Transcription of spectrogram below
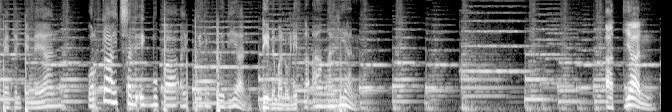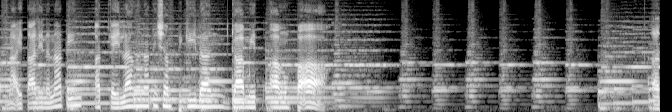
pentel pen na yan, or kahit sa liig mo pa ay pwedeng pwede yan. Di naman ulit naangal yan. At yan, naitali na natin at kailangan natin siyang pigilan gamit ang paa. At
